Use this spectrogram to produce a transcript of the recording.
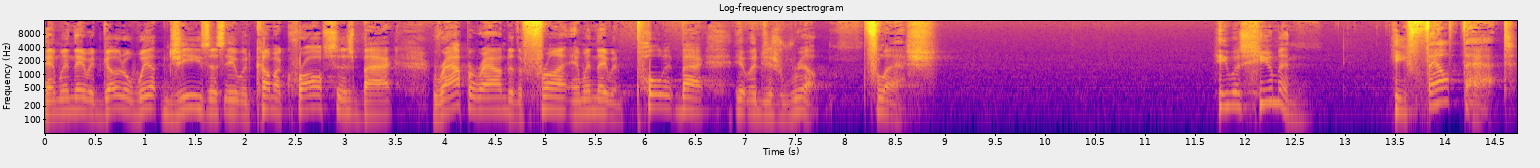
And when they would go to whip Jesus, it would come across his back, wrap around to the front, and when they would pull it back, it would just rip flesh. He was human, he felt that.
